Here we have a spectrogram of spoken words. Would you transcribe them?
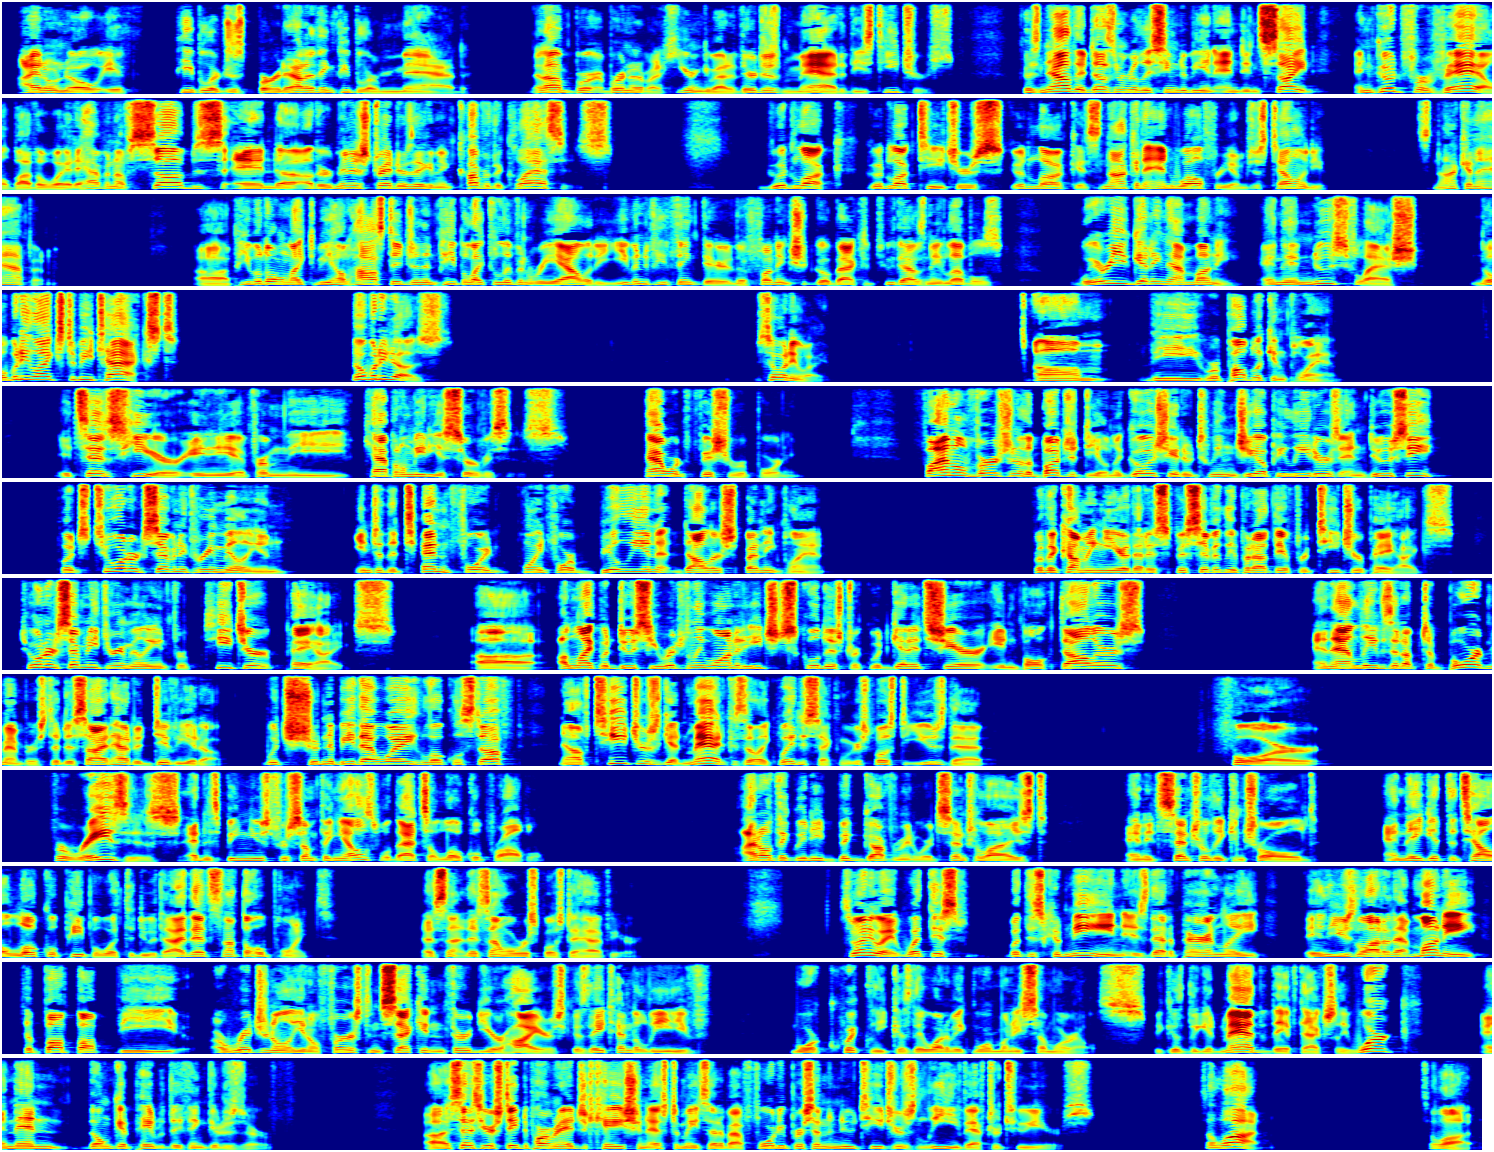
I don't know if people are just burned out. I think people are mad. And I'm burned out about hearing about it. They're just mad at these teachers because now there doesn't really seem to be an end in sight. And good for Vail, by the way, to have enough subs and uh, other administrators that to cover the classes. Good luck. Good luck, teachers. Good luck. It's not going to end well for you. I'm just telling you. It's not going to happen. Uh, people don't like to be held hostage, and then people like to live in reality. Even if you think the funding should go back to 2008 levels, where are you getting that money? And then, newsflash nobody likes to be taxed. Nobody does. So, anyway, um, the Republican plan. It says here uh, from the Capitol Media Services, Howard Fisher reporting. Final version of the budget deal negotiated between GOP leaders and Ducey puts 273 million into the 10.4 billion dollar spending plan for the coming year that is specifically put out there for teacher pay hikes. 273 million for teacher pay hikes. Uh, unlike what Ducey originally wanted, each school district would get its share in bulk dollars, and that leaves it up to board members to decide how to divvy it up. Which shouldn't it be that way? Local stuff. Now, if teachers get mad because they're like, "Wait a second, we were supposed to use that for for raises, and it's being used for something else," well, that's a local problem. I don't think we need big government where it's centralized and it's centrally controlled, and they get to tell local people what to do. With that that's not the whole point. That's not that's not what we're supposed to have here. So anyway, what this what this could mean is that apparently they use a lot of that money to bump up the original, you know, first and second and third year hires because they tend to leave more quickly because they want to make more money somewhere else because they get mad that they have to actually work and then don't get paid what they think they deserve. Uh, it says here State Department of Education estimates that about 40% of new teachers leave after two years. It's a lot. It's a lot.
